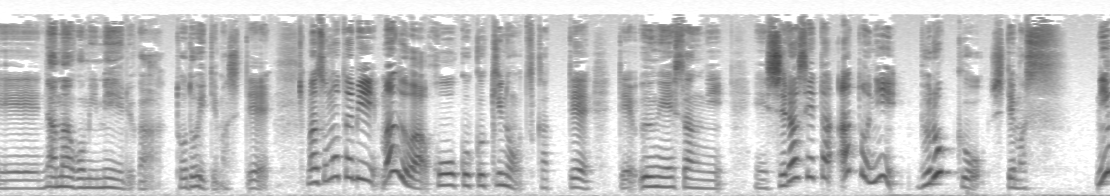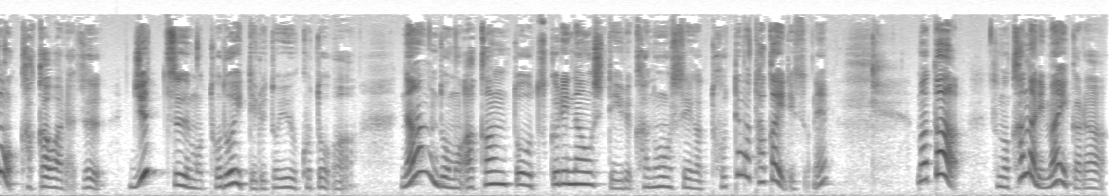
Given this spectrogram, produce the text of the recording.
えー生ゴミメールが届いてまして、まあ、その度まずは報告機能を使ってで運営さんに、えー知らせた後にブロックをしてます。にもかかわらず10通も届いてるということは何度もアカウントを作り直している可能性がとても高いですよね。またそのかなり前から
